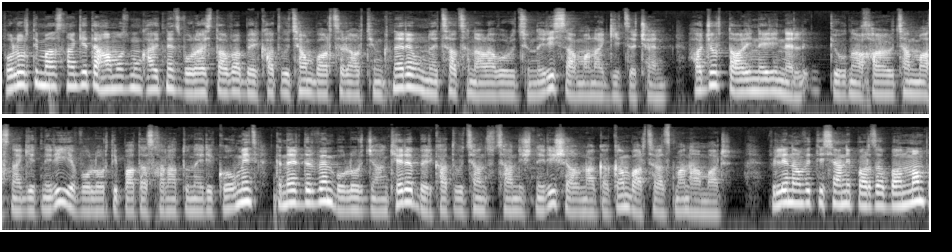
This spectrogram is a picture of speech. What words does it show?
Ոլորտի մասնագետը համոզմունք հայտնեց, որ այս տարվա բերքատվության բարձր արդյունքները ունեցած հնարավորությունների սահմանագիծը չեն։ Հաջորդ տարիներին էլ գյուղնախարարության մասնագետների եւ ոլորտի պատասխանատուների կողմից կներդրվեն բոլոր ջանքերը բերքատվության ցուցանիշների շարունակական բարձրացման համար։ Վիլեն Ավետիսյանի պարզաբանմամբ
